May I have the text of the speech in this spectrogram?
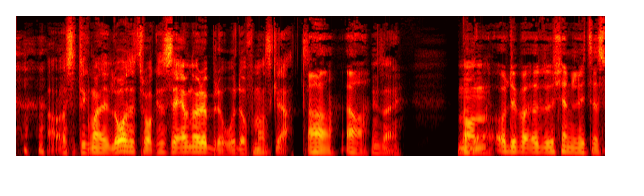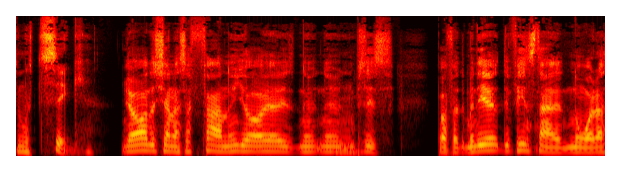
ja, och så tycker man det låter tråkigt, så säger man Örebro och då får man skratt. Ja, ja. Någon, Och, och du, och du känner dig lite smutsig. ja, det känner jag så här, fan nu gör jag nu, nu Mm. precis. Bara för men det, det finns här några,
